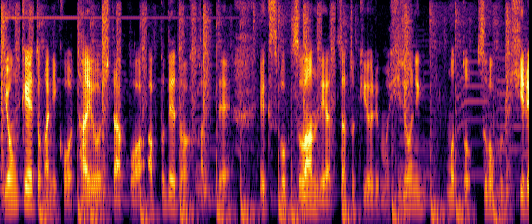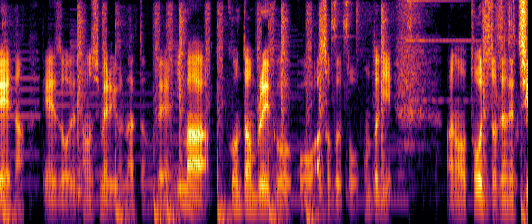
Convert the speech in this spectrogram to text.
4K とかにこう対応したこうアップデートがかかって、Xbox One でやってた時よりも非常にもっとすごく綺麗な映像で楽しめるようになったので、今、クォンタムブレイクをこう遊ぶと、本当にあの、当時と全然違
